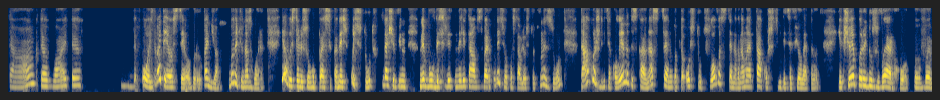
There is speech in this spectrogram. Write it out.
Так, давайте. Ось, давайте я ось цей оберу, каньйон. Будуть у нас гори. Я виставлю свого песика десь ось тут, да, щоб він не був десь не літав зверху, десь його поставлю ось тут внизу. Також, дивіться, коли я натискаю на сцену, тобто ось тут слово сцена, вона мене також світиться фіолетовим. Якщо я перейду зверху в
